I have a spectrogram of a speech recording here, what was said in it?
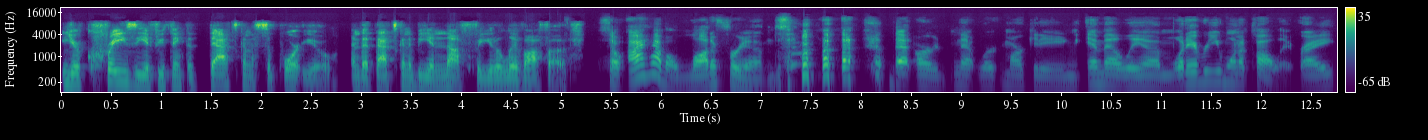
you're crazy if you think that that's going to support you and that that's going to be enough for you to live off of. So I have a lot of friends that are network marketing, MLM, whatever you want to call it, right?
